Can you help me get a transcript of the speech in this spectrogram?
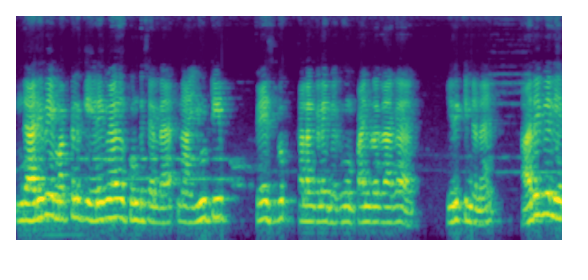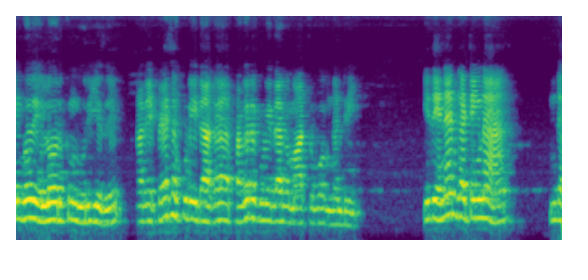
இந்த அறிவை மக்களுக்கு எளிமையாக கொண்டு செல்ல நான் யூடியூப் ஃபேஸ்புக் தளங்களை மிகவும் பயனுள்ளதாக இருக்கின்றன. அறிவியல் என்பது எல்லோருக்கும் உரியது. அதை பேசக்கூடியதாக பகிரக்கூடியதாக மாற்றுவோம். நன்றி. இது என்னன்னு கேட்டிங்கன்னா இந்த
